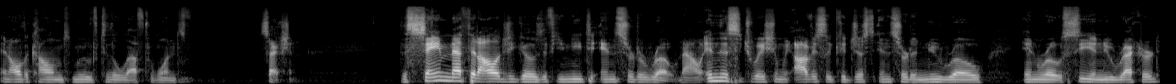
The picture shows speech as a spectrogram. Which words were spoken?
and all the columns move to the left one section. The same methodology goes if you need to insert a row. Now, in this situation, we obviously could just insert a new row in row C, a new record.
